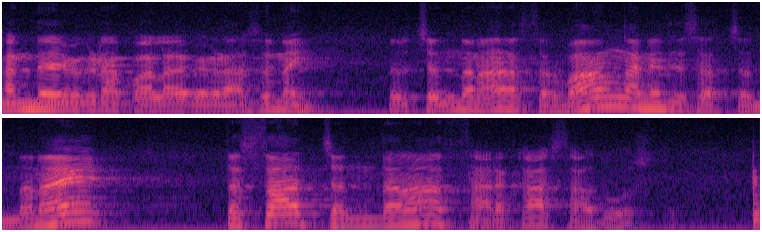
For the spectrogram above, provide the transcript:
फांद्या वेगळा पाला वेगळा असं नाही. तर चंदन हा सर्वांगाने जसा चंदन आहे तसा चंदनासारखा साधू असतो.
